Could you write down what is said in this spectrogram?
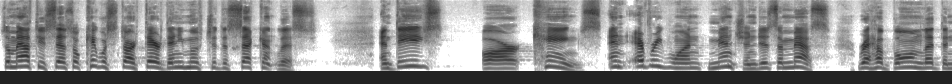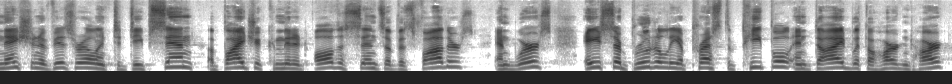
So Matthew says, okay, we'll start there. Then he moves to the second list. And these are kings, and everyone mentioned is a mess. Rehoboam led the nation of Israel into deep sin. Abijah committed all the sins of his fathers and worse. Asa brutally oppressed the people and died with a hardened heart.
